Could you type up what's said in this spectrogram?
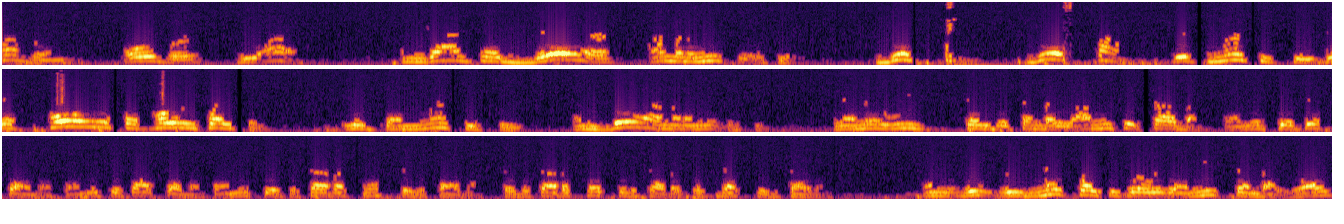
covering over the ark. And God said, There I'm going to meet you with you. This this spot, this mercy seat, this holiest of holy places is the mercy seat, and there I'm going to meet with you. And I know we say to somebody, I'll meet you at Starbucks, I'll meet you at this Starbucks, I'll meet you at that Starbucks, I'll meet you at the Starbucks next to the Starbucks, or the Starbucks next to the Starbucks that's next to the Starbucks. And we, we make places where we're going to meet somebody, right?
